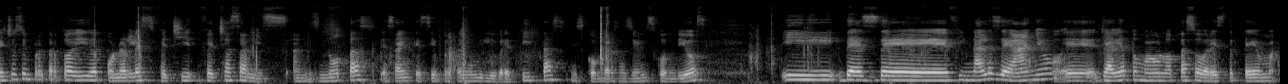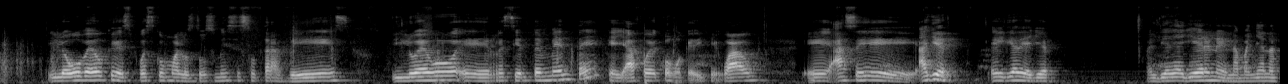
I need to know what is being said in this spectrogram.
De hecho, siempre trato ahí de ponerles fechas a mis, a mis notas. Ya saben que siempre tengo mis libretitas, mis conversaciones con Dios. Y desde finales de año eh, ya había tomado notas sobre este tema. Y luego veo que después como a los dos meses otra vez. Y luego eh, recientemente, que ya fue como que dije, wow, eh, hace ayer, el día de ayer, el día de ayer en, la mañana,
